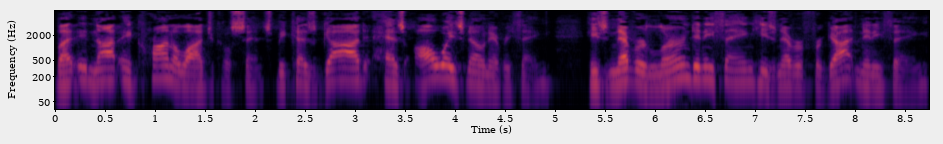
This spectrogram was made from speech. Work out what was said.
but not a chronological sense, because God has always known everything. He's never learned anything. He's never forgotten anything.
